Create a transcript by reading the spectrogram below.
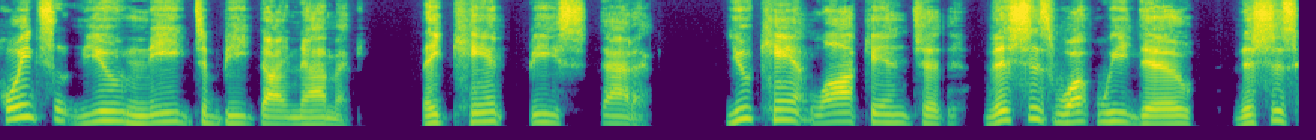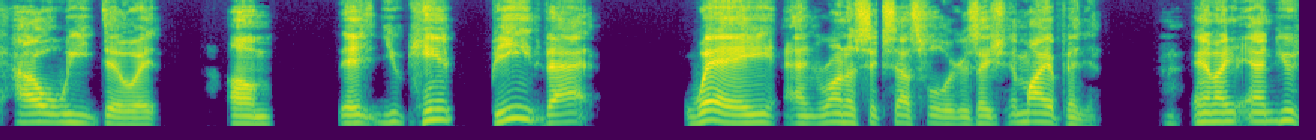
Points of view need to be dynamic. They can't be static. You can't lock into this is what we do. This is how we do it. Um, it, you can't be that way and run a successful organization, in my opinion. And I and you,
